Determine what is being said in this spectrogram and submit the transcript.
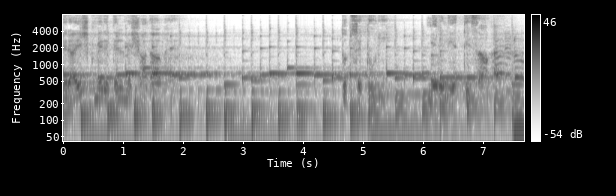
तेरा इश्क मेरे दिल में शादाब है। तुझसे दूरी मेरे लिए तेजाब है।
